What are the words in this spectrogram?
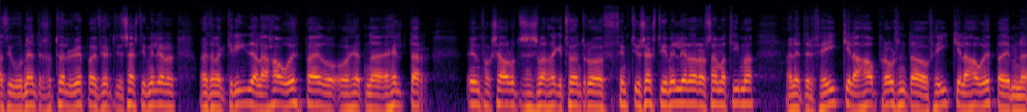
að því þú nefndir þess að tölur uppæði 40-60 miljardar og þetta er gríðarlega há uppæð og, og hérna heldar umfang sjárótu sem var það ekki 250-60 miljardar á sama tíma að þetta er feikilega há prósunda og feikilega há upp að ég minna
